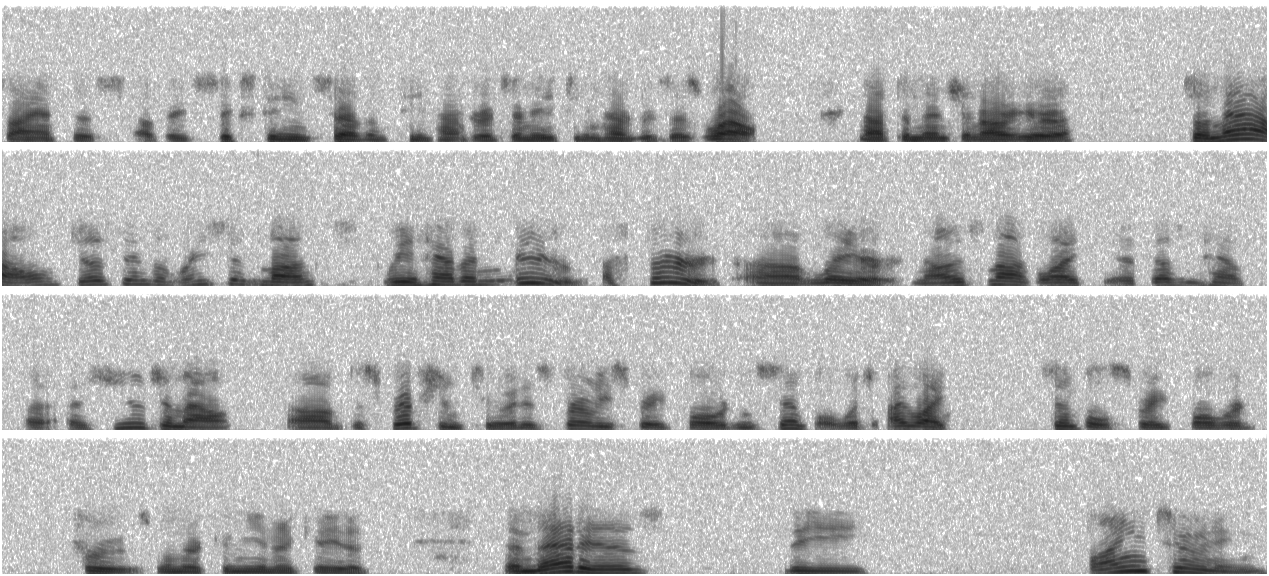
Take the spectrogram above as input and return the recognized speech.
scientists of the 16, 1700s, and 1800s as well, not to mention our era. So now, just in the recent months, we have a new, a third uh, layer. Now, it's not like it doesn't have a, a huge amount of description to it. It's fairly straightforward and simple, which I like simple, straightforward truths when they're communicated. And that is the fine tuning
